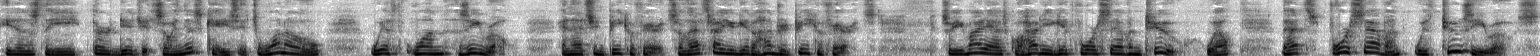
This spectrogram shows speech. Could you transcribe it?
is the third digit. So in this case, it's 10 with one zero and that's in picofarads. So that's how you get 100 picofarads. So you might ask, well, how do you get 472? Well, that's 47 with two zeros.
